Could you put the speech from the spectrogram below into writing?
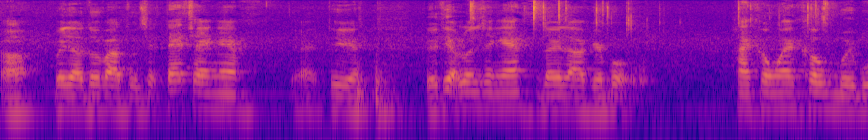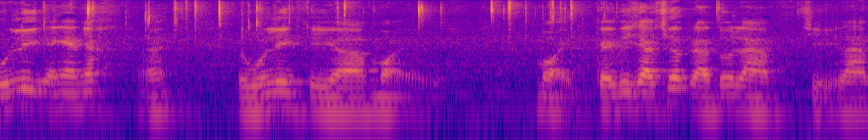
Đó bây giờ tôi vào tôi sẽ test cho anh em. Đấy, thì giới thiệu luôn cho anh em. Đây là cái bộ 2020 14 ly anh em nhé Đấy, 14 ly thì uh, mọi mọi cái video trước là tôi làm chỉ làm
